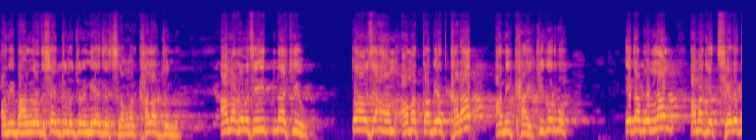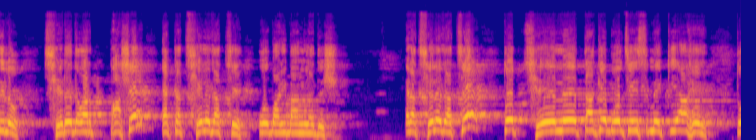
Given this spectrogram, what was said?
আমি বাংলাদেশে একজনের জন্য নিয়ে যাচ্ছিলাম, আমার খালার জন্য। আমাকে বলছে, ইতনা কিউ? তো আমি আমার তাবিয়ত খারাপ, আমি খাই, কি করব। এটা বললাম, আমাকে ছেড়ে দিল। ছেড়ে দেওয়ার পাশে একটা ছেলে যাচ্ছে, ও বাড়ি বাংলাদেশ। এটা ছেলে যাচ্ছে, তো ছেলেটাকে বলছে, ইসমে কি আহে তো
